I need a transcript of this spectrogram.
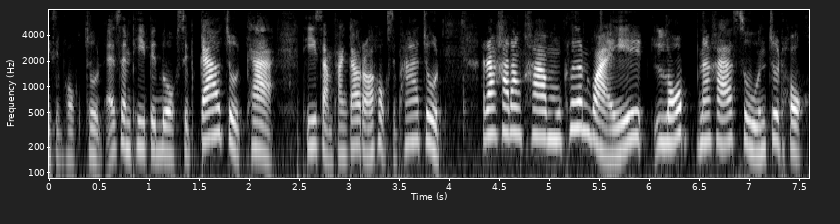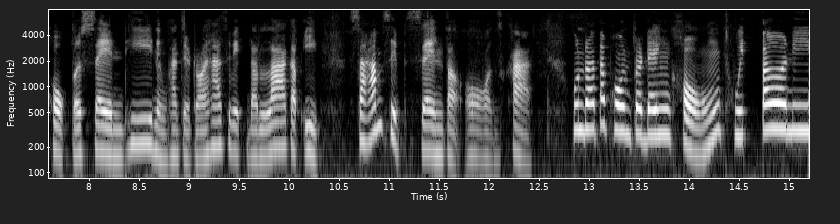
11,146 จุด S&P ปิดบวก 19 จุดค่ะ ที่ 3,965 จุด ราคาทองคำเคลื่อนไหวลบนะคะ 0.66%ที่ 1,751 ดอลลาร์กับอีก 30 เซนต์ต่อออนซ์ค่ะ คุณรัตพลประเด็นของ Twitter นี่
